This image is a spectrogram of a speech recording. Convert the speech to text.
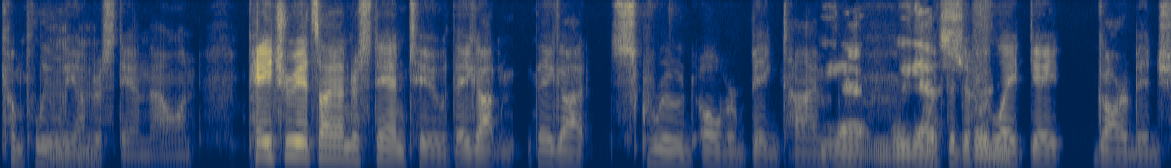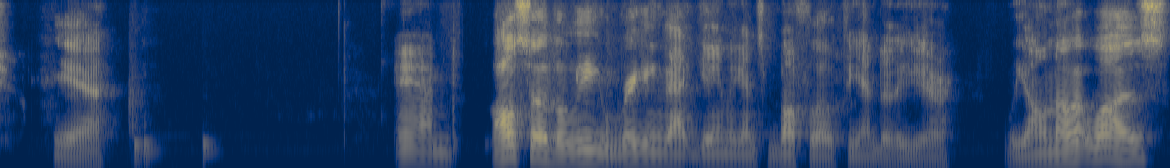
completely Mhm. understand that one. Patriots I understand too. They got they got screwed over big time We got we got with the screwed. deflate gate garbage Yeah. and Also, the league rigging that game against Buffalo at the end of the year. We all know it was.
